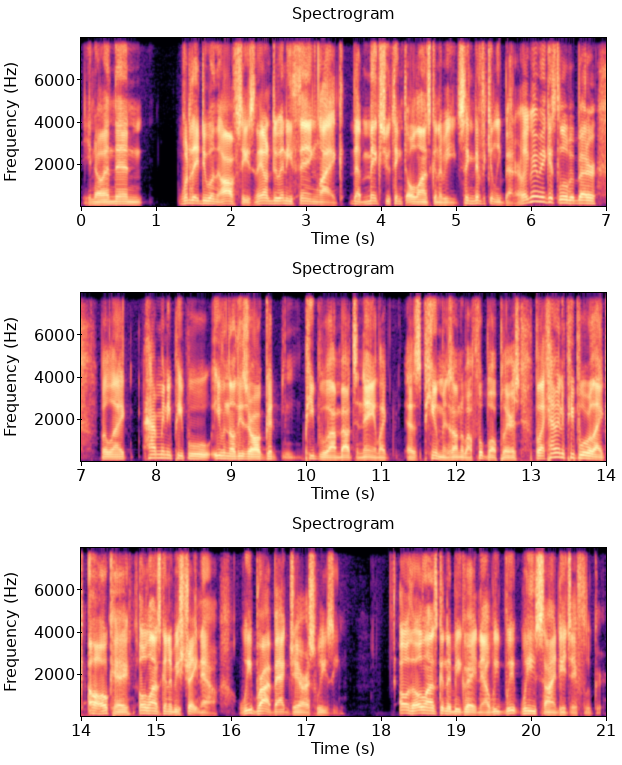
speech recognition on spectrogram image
You know, and then what do they do in the offseason? They don't do anything like that makes you think the O line's going to be significantly better. Like maybe it gets a little bit better, but like how many people, even though these are all good people I'm about to name, like as humans, I don't know about football players, but like how many people were like, oh, okay, O line's going to be straight now. We brought back J.R. Sweezy. Oh, the O line's going to be great now. We, we, we signed DJ Fluker.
